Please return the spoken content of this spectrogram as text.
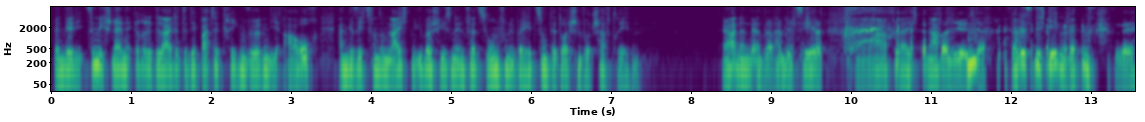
wenn wir die ziemlich schnell eine irregeleitete Debatte kriegen würden, die auch angesichts von so einem leichten Überschießen der Inflation von Überhitzung der deutschen Wirtschaft reden. Ja, dann, dann wird einem erzählt, ja, vielleicht nach, Verliere ich ja. Hm, da willst du nicht gegenwetten. nee.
